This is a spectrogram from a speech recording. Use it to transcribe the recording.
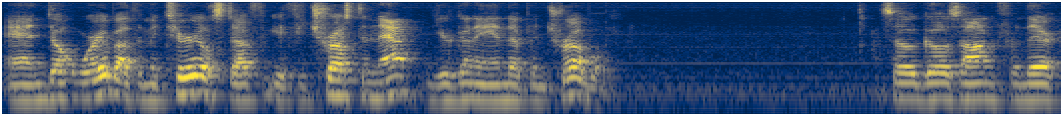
And don't worry about the material stuff. If you trust in that, you're going to end up in trouble. So it goes on from there.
